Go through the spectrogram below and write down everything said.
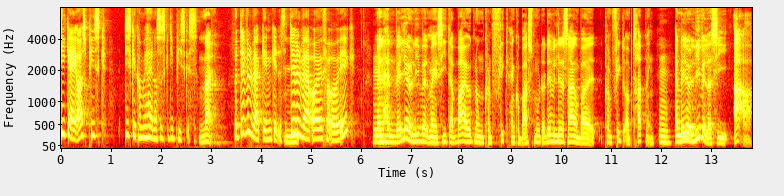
de gav også pisk, de skal komme herhen, og så skal de piskes. Nej, For det vil være gengældelse, Mm. det vil være øje for øje, ikke? Mm. men han vælger jo alligevel, man kan sige, der var jo ikke nogen konflikt, han kunne bare smutte, og det vi lidt at snakke om, var konfliktoptrapning. Mm. Han vælger jo alligevel at sige, ah, ah,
